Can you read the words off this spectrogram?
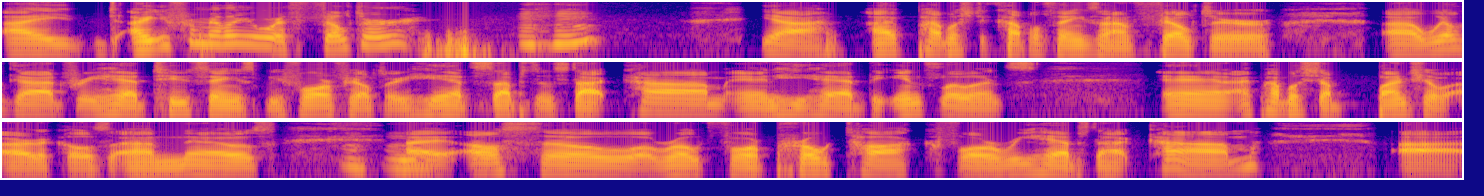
I are you familiar with Filter? Mm-hmm. Yeah, I published a couple things on Filter. Uh, Will Godfrey had two things before Filter. He had Substance.com and he had The Influence and I published a bunch of articles on those. Mm-hmm. I also wrote for Pro Talk for rehabs.com, uh,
